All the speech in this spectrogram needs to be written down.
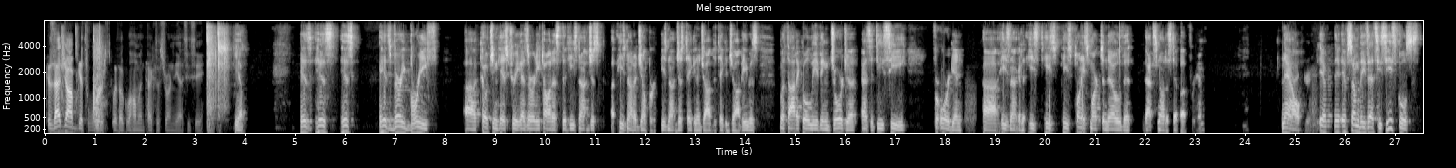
because that job gets worse with Oklahoma and Texas joining the SEC. Yep. His his his his very brief uh, coaching history has already taught us that he's not just uh, he's not a jumper. He's not just taking a job to take a job. He was methodical, leaving Georgia as a DC for Oregon. Uh, he's not gonna. He's he's he's plenty smart to know that that's not a step up for him. Now, if if some of these SEC schools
